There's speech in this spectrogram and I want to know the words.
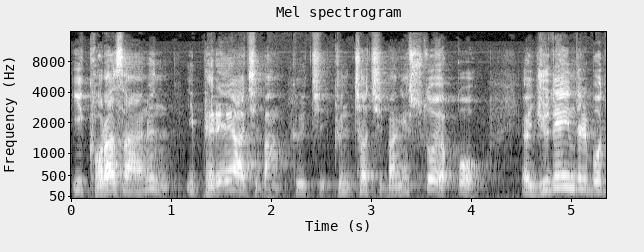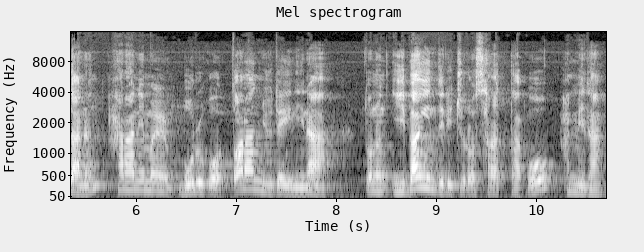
이 거라사는 이 베레아 지방 그 지, 근처 지방의 수도였고 유대인들보다는 하나님을 모르고 떠난 유대인이나 또는 이방인들이 주로 살았다고 합니다.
